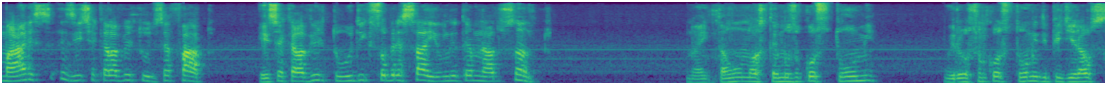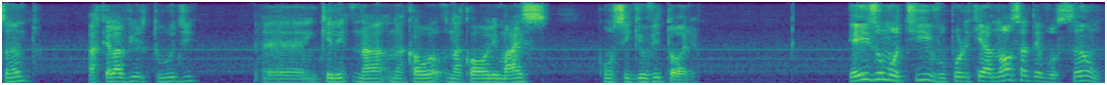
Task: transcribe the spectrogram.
Mas existe aquela virtude, isso é fato. É aquela virtude que sobressaiu em determinado santo. Né? Então nós temos o costume, virou-se um costume de pedir ao santo aquela virtude é, em que ele, na, na, qual, na qual ele mais conseguiu vitória. Eis o motivo porque a nossa devoção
